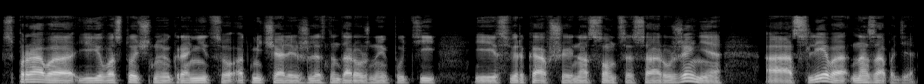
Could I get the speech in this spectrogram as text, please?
Справа ее восточную границу отмечали железнодорожные пути и сверкавшие на солнце сооружения, а слева, на западе,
